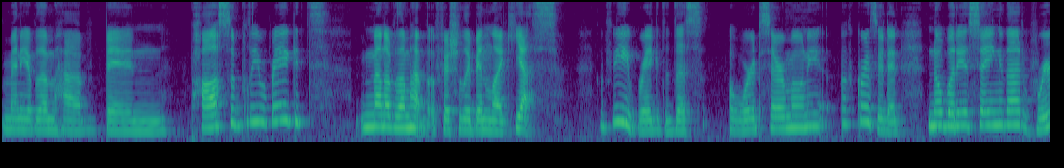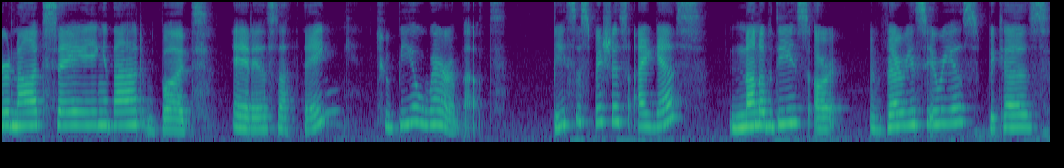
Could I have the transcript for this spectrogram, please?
many of them have been possibly rigged. None of them have officially been like, yes, we rigged this award ceremony. Of course we did. Nobody is saying that. We're not saying that, but it is a thing to be aware about be suspicious, I guess. None of these are very serious because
